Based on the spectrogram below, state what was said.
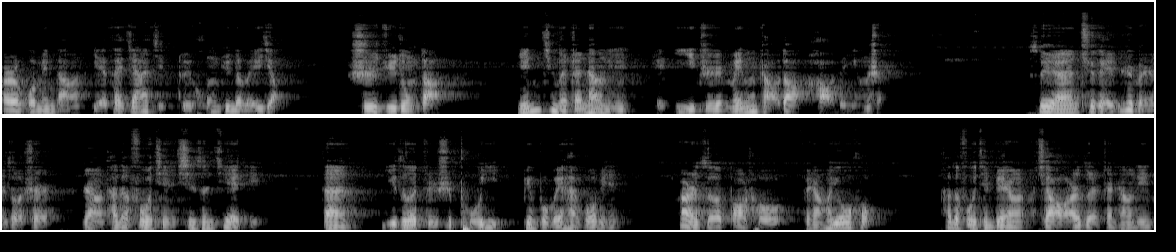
而国民党也在加紧对红军的围剿，时局动荡。年轻的詹长林也一直没能找到好的营生。虽然去给日本人做事，让他的父亲心存芥蒂，但一则只是仆役，并不危害国民；二则报酬非常优厚。他的父亲便让小儿子詹昌林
